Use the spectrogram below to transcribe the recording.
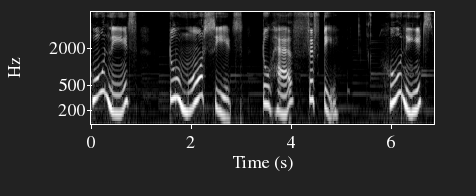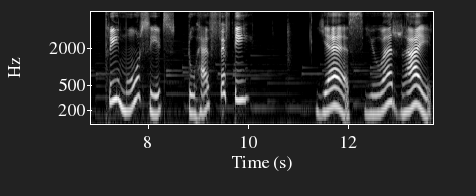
Who needs 2 more seeds to have 50? Who needs 3 more seeds to have 50? Yes, you are right.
